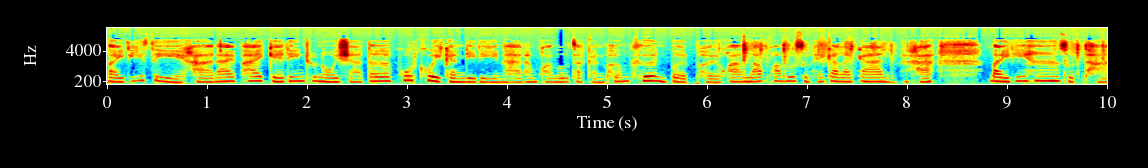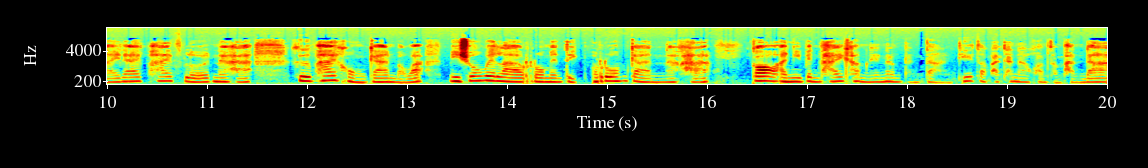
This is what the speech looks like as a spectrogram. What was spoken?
ใบที่ 4 ค่ะ ได้ไพ่ getting to know each other พูดคุยกันดีๆนะคะทำความรู้จักกันเพิ่มขึ้น เปิดเผยความลับความรู้สึกให้กันและกันนะคะ ใบที่ 5 สุดท้ายได้ไพ่ flirt นะคะ คือไพ่ของการแบบว่ามีช่วงเวลาโรแมนติกร่วมกันนะคะ ก็อันนี้เป็นไพ่คำแนะนำต่างๆ ที่จะพัฒนาความสัมพันธ์ได้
